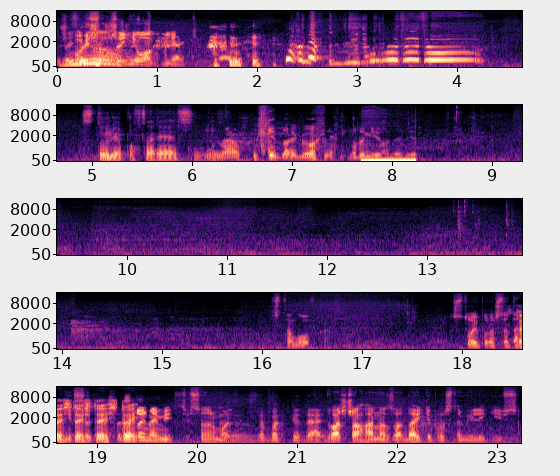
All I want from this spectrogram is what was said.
Вышел Женек, блядь. История повторяется. блин. Нас не догонят. Владимир. Столовка. Стой просто так. Стой, стой, стой, стой. Стой на месте, все нормально. За бэк-педаль. Два шага назад, дайте просто милики и все.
